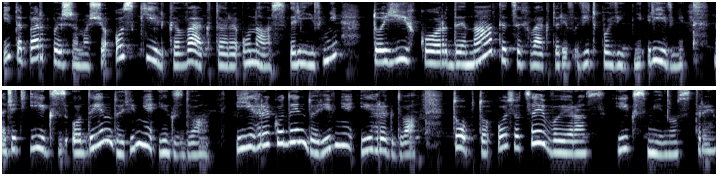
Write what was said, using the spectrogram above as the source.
І тепер пишемо, що оскільки вектори у нас рівні, то їх координати цих векторів відповідні рівні. Значить, х1 дорівнює х2, y1 дорівнює y2. Тобто ось оцей вираз х-3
